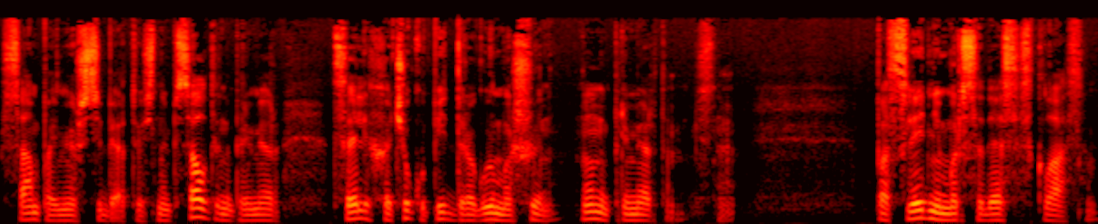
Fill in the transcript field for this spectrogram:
сам поймешь себя. То есть написал ты, например, цель «хочу купить дорогую машину». Ну, например, там, не знаю, последний Мерседес с классом.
